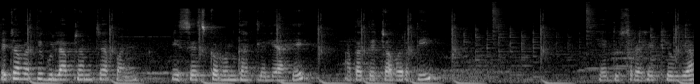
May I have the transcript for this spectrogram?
त्याच्यावरती गुलाबजामचे आपण पीसेस करून घातलेले आहे. आता त्याच्यावरती हे दुसरं हे ठेवूया.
